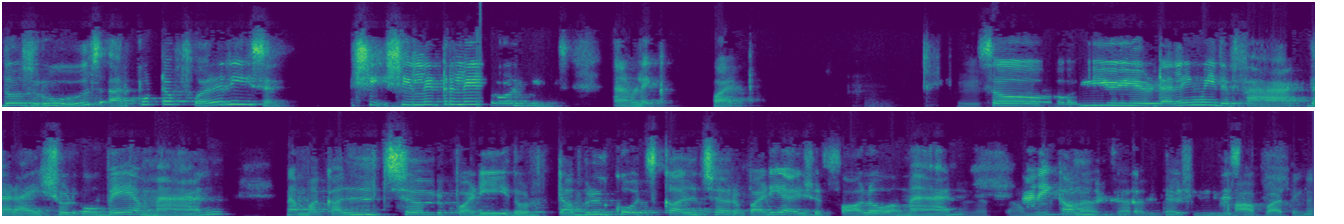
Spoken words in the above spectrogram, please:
Those rules are put up for a reason. She she hmm. literally told me this. And i'm like what? So you, you're telling me the fact that i should obey a man நம்ம கல்ச்சர் படி இதோட டபுள் கோட்ஸ் கல்ச்சர் படி I should follow a man. காப்பாத்துங்க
